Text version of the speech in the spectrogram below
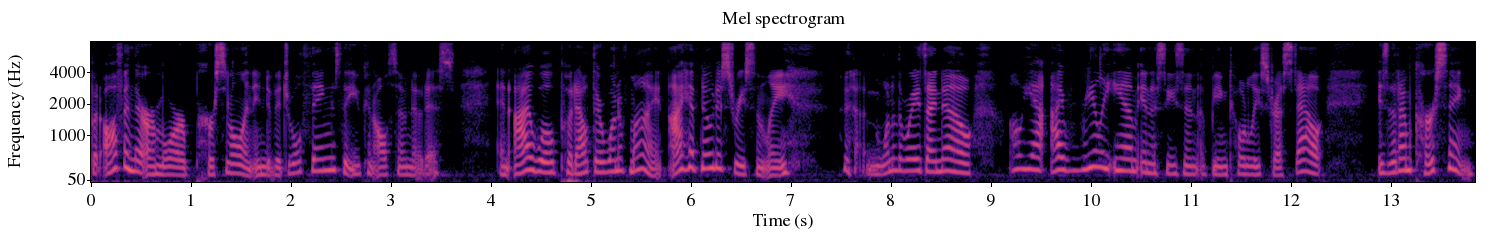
But often there are more personal and individual things that you can also notice. And I will put out there one of mine. I have noticed recently, one of the ways I know, oh yeah, I really am in a season of being totally stressed out, is that I'm cursing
